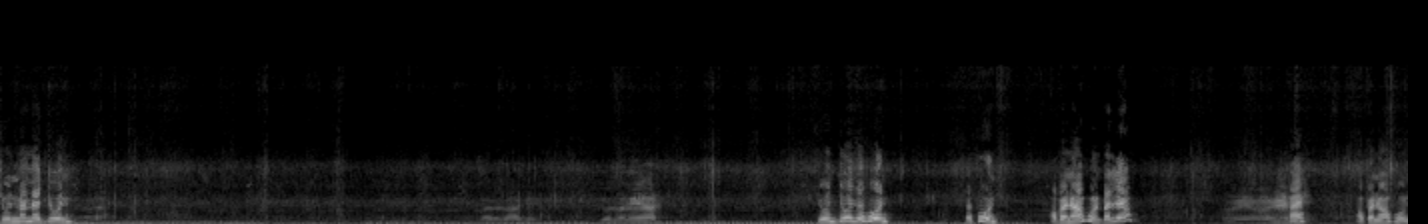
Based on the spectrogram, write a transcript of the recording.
จุนมาแม่จุน ไปไปพี่จุนมาเนี่ย จุนจุนไปพุ่นไปพุ่นออกไปเนาะพุ่นไปเร็วไปออกไปเนาะพุ่น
